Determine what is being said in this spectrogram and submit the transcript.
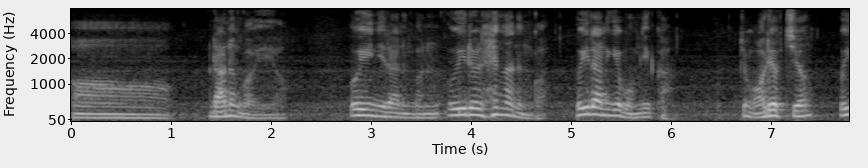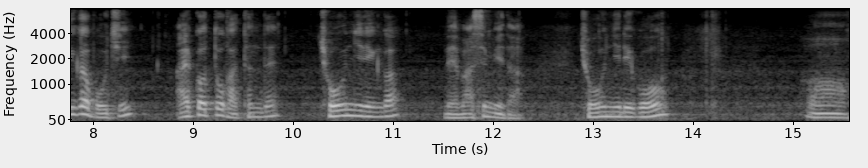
어 라는 거예요. 의인이라는 거는 의를 행하는 것. 의라는 게 뭡니까? 좀 어렵죠? 의가 뭐지? 알 것도 같은데 좋은 일인가? 네, 맞습니다. 좋은 일이고 어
